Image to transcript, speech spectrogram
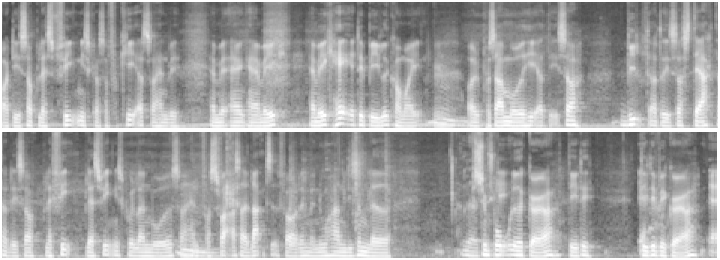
og det er så blasfemisk og så forkert, så han vil, han vil, han, han vil, ikke, han vil ikke have, at det billede kommer ind. Mm. Og på samme måde her, det er så vildt, og det er så stærkt, og det er så blasfemisk på en eller anden måde, så mm. han forsvarer sig lang tid for det, men nu har han ligesom lavet, lavet symbolet det gøre det, det det, ja. det vil gøre. Ja.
